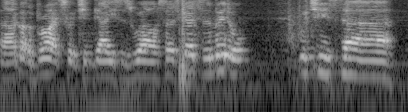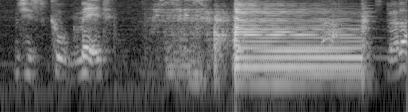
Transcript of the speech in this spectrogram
Uh, I've got the bright switch engaged as well. So let's go to the middle, which is uh, which is called mid. Ah, it's better.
